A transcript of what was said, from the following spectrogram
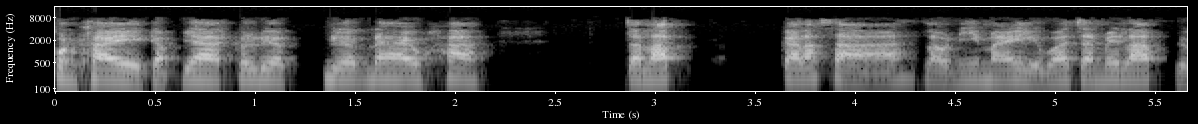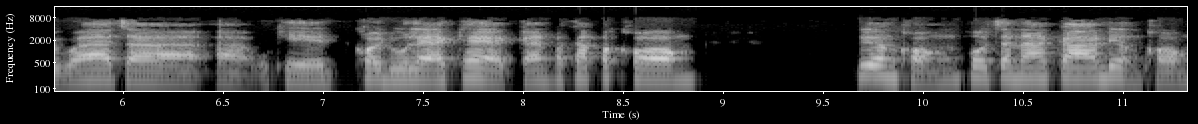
คนไข้กับญาติก็เลือกเลือกได้ว่าจะรับการรักษาเหล่านี้ไหมหรือว่าจะไม่รับหรือว่าจะอ่าโอเค คอยดูแลแค่การประคับประคอง เรื่องของโภชนาการเรื่องของ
